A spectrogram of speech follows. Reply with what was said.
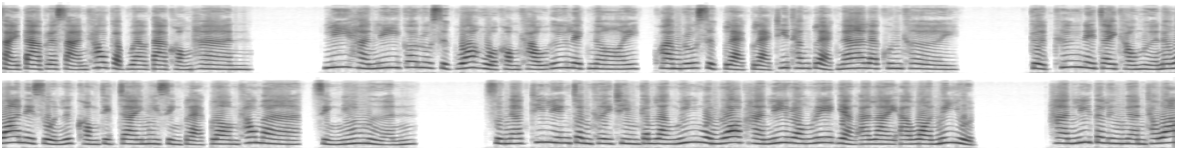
สายตาประสานเข้ากับแววตาของฮาน ลี่ฮันลี่ก็รู้สึกว่าหัวของเขาอื้อเล็กน้อย ความรู้สึกแปลกๆที่ทั้งแปลกหน้าและคุ้นเคย เกิดขึ้นในใจเขาเหมือนว่าในส่วนลึกของจิตใจมีสิ่งแปลกปลอมเข้ามา สิ่งนี้เหมือน สุนัขที่เลี้ยงจนเคยชินกำลังวิ่งวนรอบฮานลี่ร้องเรียกอย่างอาลัยอาวรไม่หยุดฮานลี่ตะลึงงันทว่า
